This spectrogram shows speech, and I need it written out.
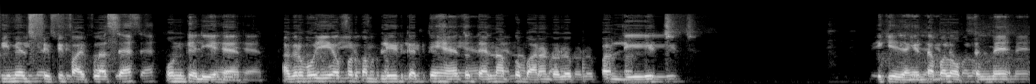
फीमेल्स 55 प्लस है उनके लिए है। अगर वो ये ऑफ़र कंप्लीट करते हैं तो देन आपको 12 डॉलर पर लीड पे किए जाएँगे। डबल ऑप्शन में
